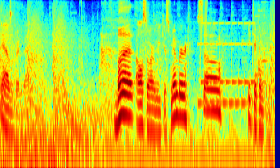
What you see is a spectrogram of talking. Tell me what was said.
Yeah, I was afraid of that. But also our weakest member, so he took one for the team.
